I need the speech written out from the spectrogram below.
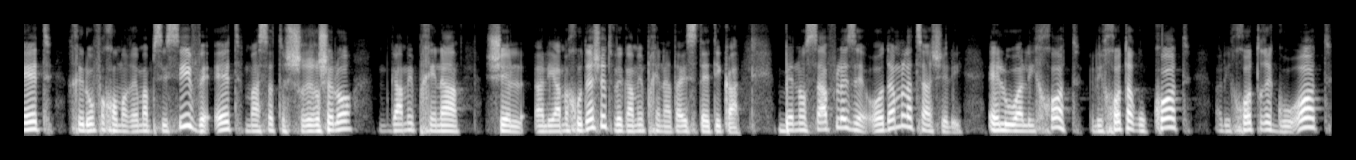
את חילוף החומרים הבסיסי ואת מסת השריר שלו, גם מבחינה של עלייה מחודשת וגם מבחינת האסתטיקה. בנוסף לזה, עוד המלצה שלי, אלו הליכות, הליכות ארוכות, הליכות רגועות,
